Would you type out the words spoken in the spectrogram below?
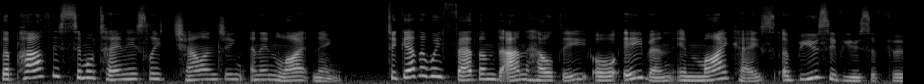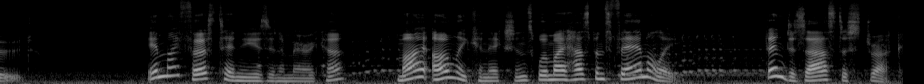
The path is simultaneously challenging and enlightening. Together we fathomed unhealthy, or even, in my case, abusive use of food. In my first 10 years in America, my only connections were my husband's family. Then disaster struck.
